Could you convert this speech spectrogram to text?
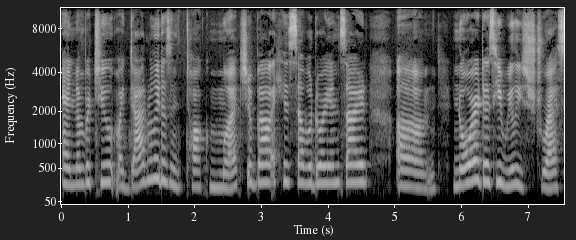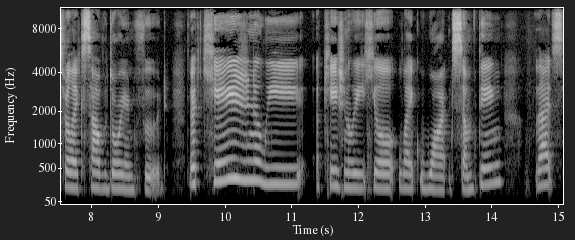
and number two, my dad really doesn't talk much about his Salvadorian side, um, nor does he really stress for like Salvadorian food. Occasionally, occasionally he'll like want something that's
